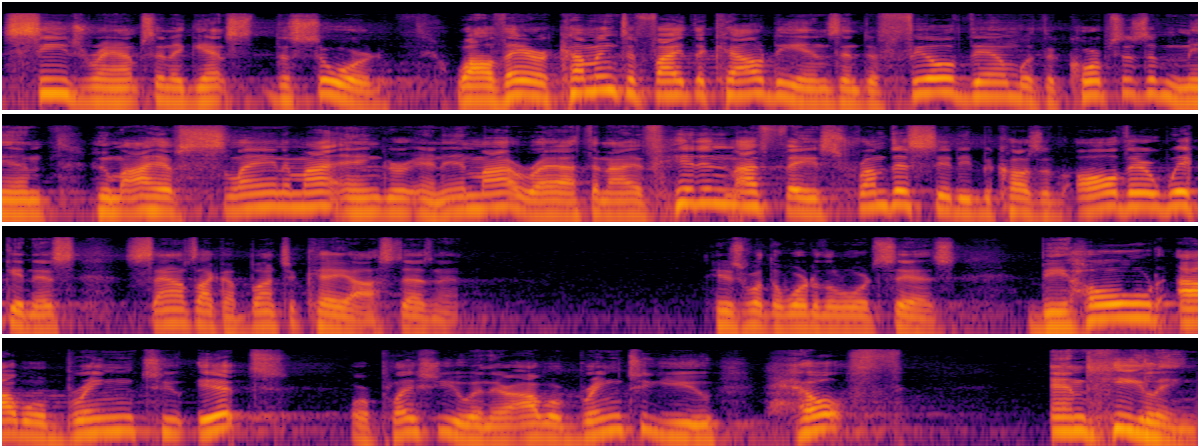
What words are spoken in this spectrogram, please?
siege ramps and against the sword while they are coming to fight the Chaldeans and to fill them with the corpses of men whom I have slain in my anger and in my wrath, and I have hidden my face from this city because of all their wickedness. Sounds like a bunch of chaos, doesn't it? Here's what the word of the Lord says Behold, I will bring to it, or place you in there, I will bring to you health and healing,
